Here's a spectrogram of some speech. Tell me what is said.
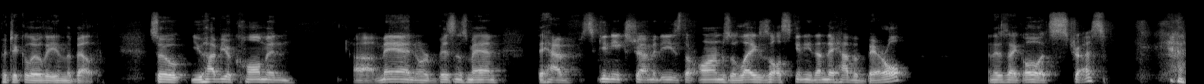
particularly in the belly. So you have your common uh, man or businessman. They have skinny extremities, their arms, their legs all skinny. Then they have a barrel, and there's like, oh, it's stress. yeah,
